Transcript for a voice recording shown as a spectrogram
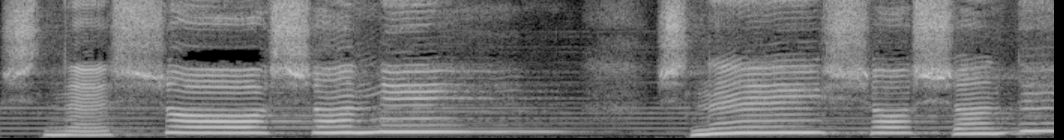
שני שושנים, שני שושנים.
